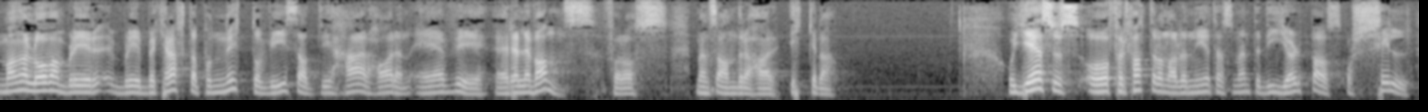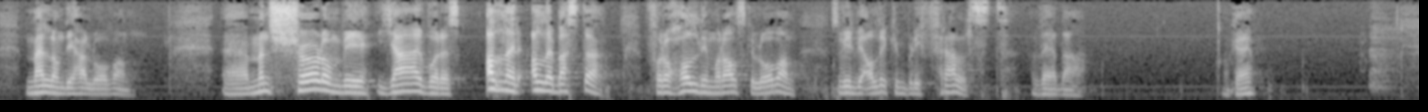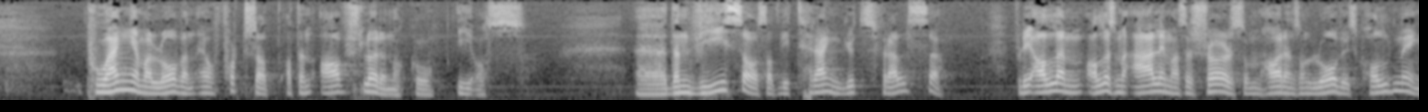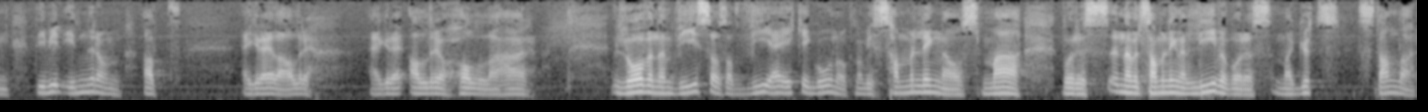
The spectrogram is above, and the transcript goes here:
Mange av lovene blir, blir bekrefta på nytt og viser at de her har en evig relevans for oss, mens andre har ikke det. Og Jesus og forfatterne av Det nye testamentet de hjelper oss å skille mellom de her lovene. Eh, men sjøl om vi gjør vårt aller, aller beste for å holde de moralske lovene, så vil vi aldri kunne bli frelst ved det. Okay? Poenget med loven er jo fortsatt at den avslører noe i oss. Eh, den viser oss at vi trenger Guds frelse. Fordi alle, alle som er ærlige med seg sjøl, som har en sånn lovisk holdning, de vil innrømme at 'jeg greier det aldri'. Jeg greier aldri å holde det her. Loven den viser oss at vi er ikke gode nok når vi sammenligner, våres, nei, sammenligner livet vårt med Guds standard.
